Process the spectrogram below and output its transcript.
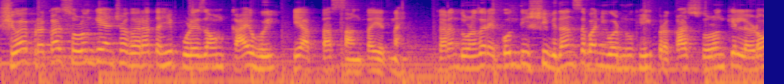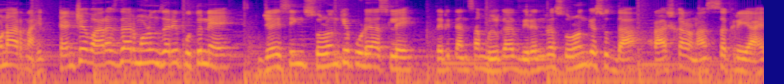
शिवाय प्रकाश सोळंके यांच्या घरातही पुढे जाऊन काय होईल हे आत्ता सांगता येत नाही. कारण दोन हजार एकोणतीसची विधानसभा निवडणूक ही प्रकाश सोळंके लढवणार नाहीत. त्यांचे वारसदार म्हणून जरी पुतणे जयसिंग सोळंके पुढे असले तरी त्यांचा मुलगा वीरेंद्र सोळंके सुद्धा राजकारणात सक्रिय आहे.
